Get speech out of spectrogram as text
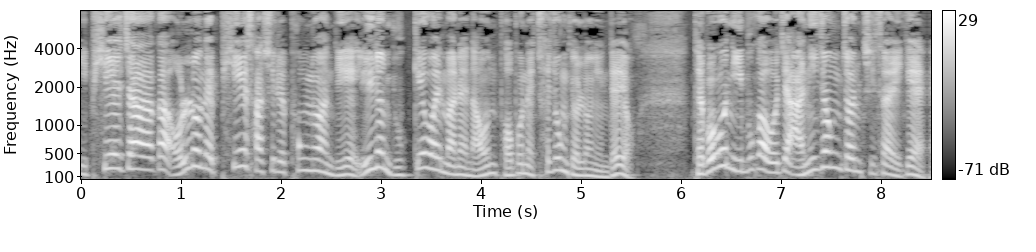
이 피해자가 언론의 피해 사실을 폭로한 뒤에 1년 6개월 만에 나온 법원의 최종 결론인데요. 대법원 2부가 어제 안희정 전 지사에게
